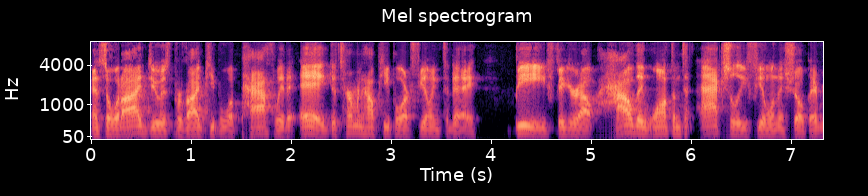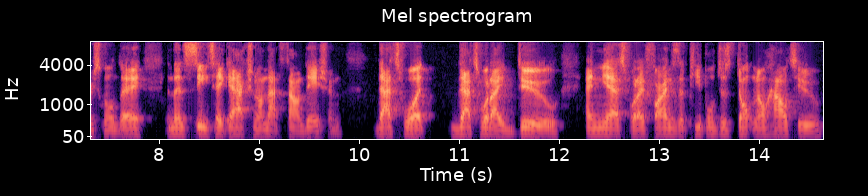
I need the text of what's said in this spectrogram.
And so what i do is provide people a pathway to a determine how people are feeling today b figure out how they want them to actually feel when they show up every single day and then c take action on that foundation. That's what that's what I do. And yes, what I find is that people just don't know how to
